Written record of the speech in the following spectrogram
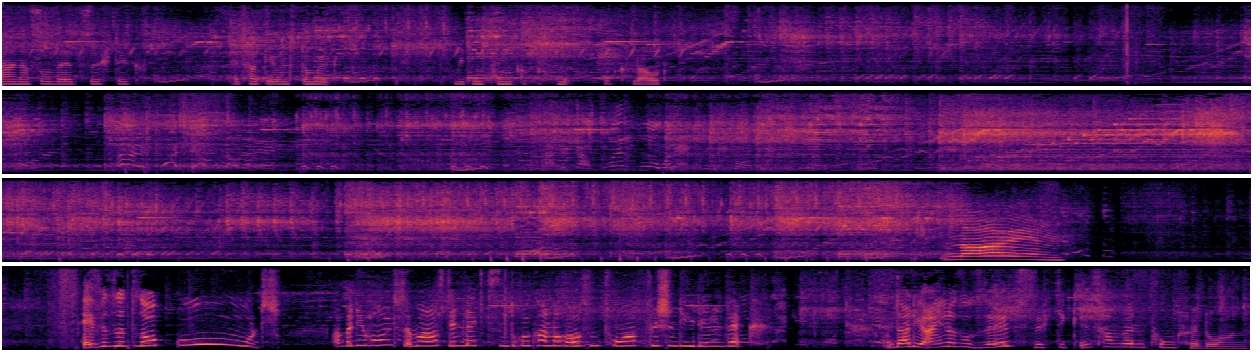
Die eine ist so selbstsüchtig. Jetzt hat die uns damit mit dem Punkt geklaut. Ey, wir sind so gut. Aber die holen es immer aus den letzten Drückern noch aus dem Tor, fischen die den weg. Und da die eine so selbstsüchtig ist, haben wir einen Punkt verloren.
